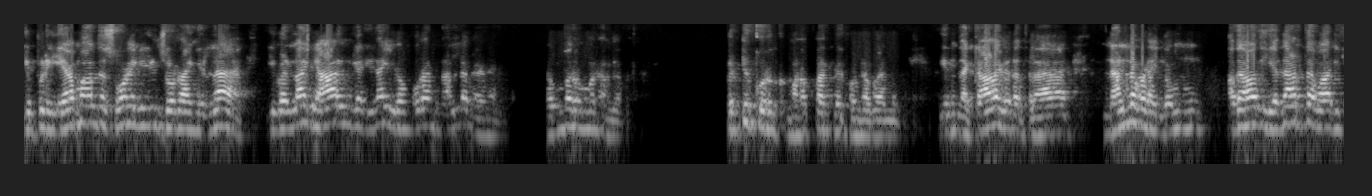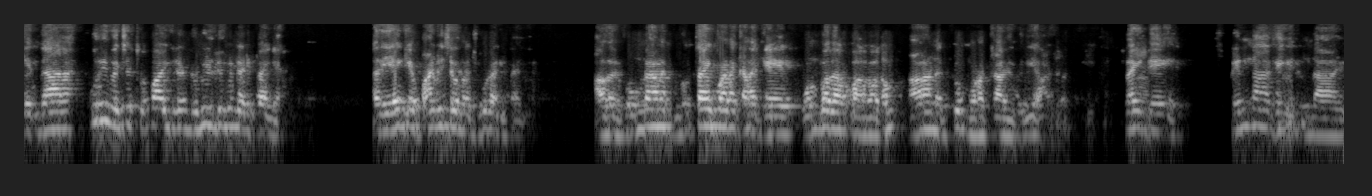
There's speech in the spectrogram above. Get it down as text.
இப்படி ஏமாந்த சோழகின்னு சொல்றாங்கல்ல இவெல்லாம் யாருன்னு கேட்டீங்கன்னா இவன் கூட நல்லவன். ரொம்ப ரொம்ப நல்லவன். பெற்று கொடுக்கும் மனப்பான்மை கொண்டவன். இந்த காலகட்டத்துல நல்லவனையும் அதாவது யதார்த்தவாதி இருந்தா குறி வச்சு துப்பாக்கியில டுபில் டுபில் அடிப்பாங்க. அது ஏகே பாண்டிச்சேவன் வச்சு கூட அடிப்பாங்க. அதற்கு உண்டான முத்தாய்ப்பான கணக்கே ஒன்பதாம் பாவகம் ஆணுக்கு முறக்காதிபதி ஆகிறது ரைட்டு பெண்ணாக இருந்தால்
